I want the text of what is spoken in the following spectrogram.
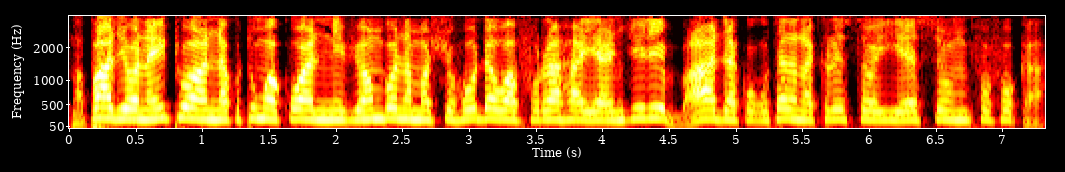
Mapadri wanaitwa na kutumwa kuwa ni vyombo na mashuhuda wa furaha ya Injili baada ya kukutana na Kristo Yesu mfufuka.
